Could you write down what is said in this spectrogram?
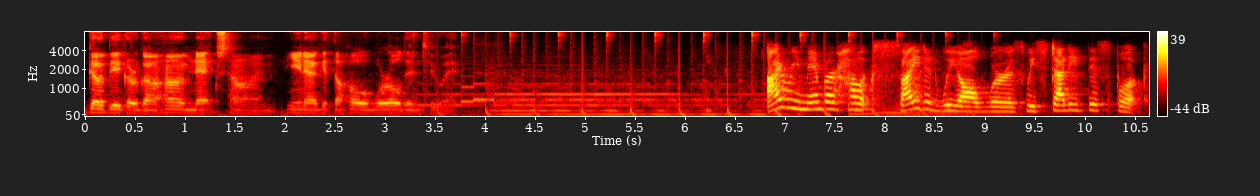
go big or go home next time. You know, get the whole world into it. I remember how excited we all were as we studied this book,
